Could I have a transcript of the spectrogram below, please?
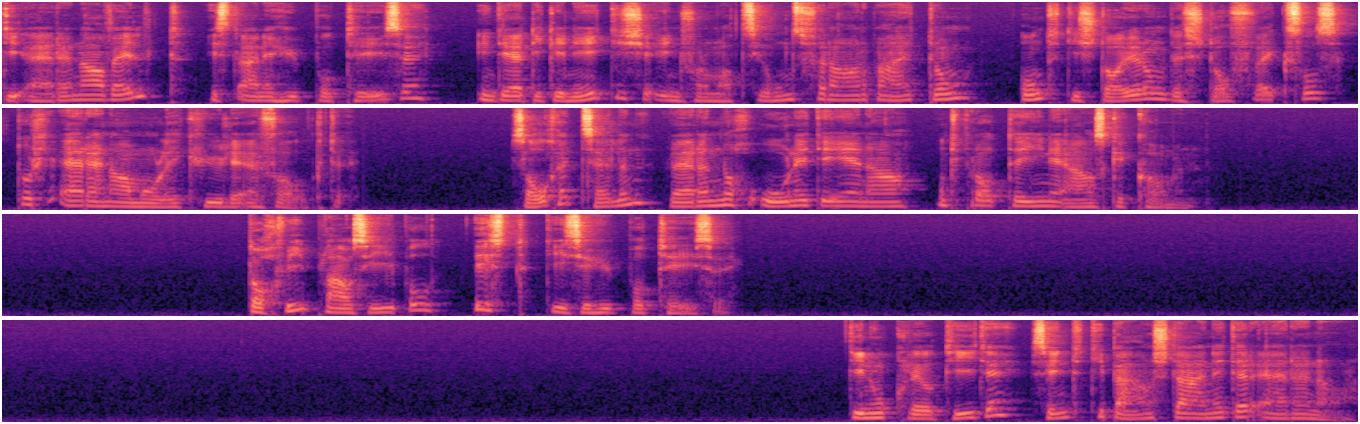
Die RNA-Welt ist eine Hypothese, in der die genetische Informationsverarbeitung und die Steuerung des Stoffwechsels durch RNA-Moleküle erfolgte. Solche Zellen wären noch ohne DNA und Proteine ausgekommen. Doch wie plausibel ist diese Hypothese? Die Nukleotide sind die Bausteine der RNA.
